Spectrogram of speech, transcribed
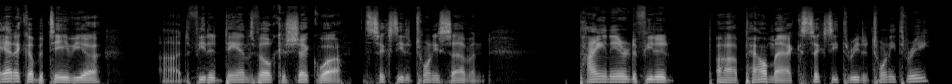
Attica Batavia uh, defeated Dansville Keshequa 60 to 27. Pioneer defeated uh, Palmac 63 to 23.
